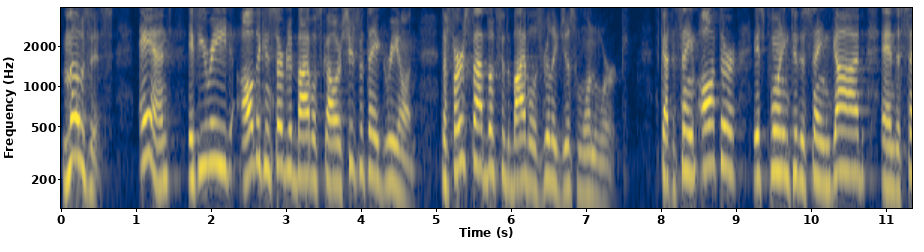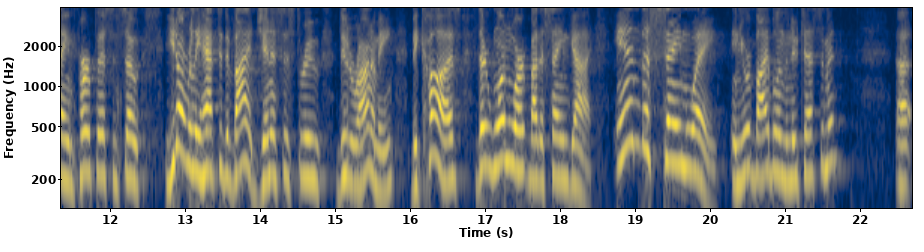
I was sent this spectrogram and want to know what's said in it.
Moses. And if you read all the conservative Bible scholars, here's what they agree on the first five books of the Bible is really just one work. It's got the same author, it's pointing to the same God and the same purpose. And so you don't really have to divide Genesis through Deuteronomy because they're one work by the same guy. In the same way, in your Bible in the New Testament, uh,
